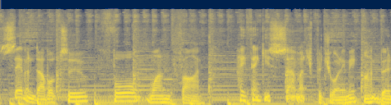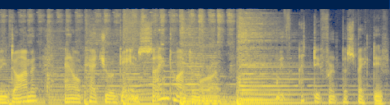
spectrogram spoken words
722 415. Hey, thank you so much for joining me. I'm Berni Dymet, and I'll catch you again same time tomorrow with a different perspective.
